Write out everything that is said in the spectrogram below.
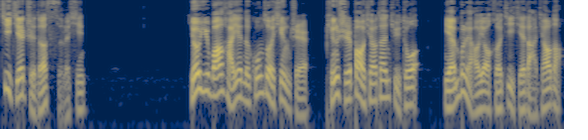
季杰只得死了心。由于王海燕的工作性质，平时报销单据多，免不了要和季杰打交道，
